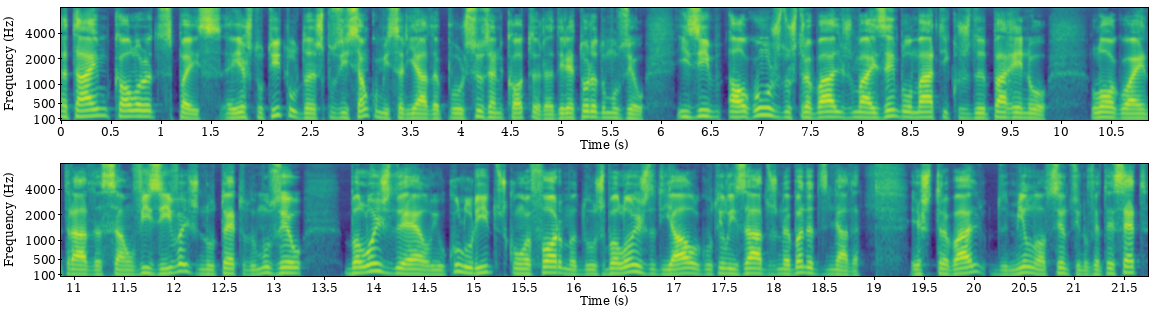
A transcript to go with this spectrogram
A Time Colored Space é este o título da exposição comissariada por Susan Cotter, a diretora do museu. Exibe alguns dos trabalhos mais emblemáticos de Parrenot. Logo à entrada são visíveis, no teto do museu, balões de hélio coloridos com a forma dos balões de diálogo utilizados na banda desenhada. Este trabalho, de 1997,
